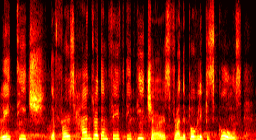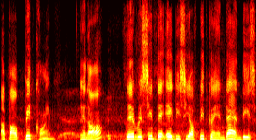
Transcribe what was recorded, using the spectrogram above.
we teach the first 150 teachers from the public schools about Bitcoin. You know, they receive the ABC of Bitcoin, and then these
